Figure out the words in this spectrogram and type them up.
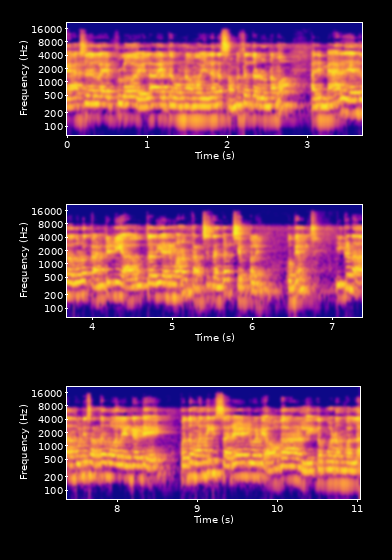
బ్యాచిలర్ లైఫ్లో ఎలా అయితే ఉన్నామో ఏదైనా సమస్యలతో ఉన్నామో అది మ్యారేజ్ అయిన తర్వాత కూడా కంటిన్యూ అవుతుంది అని మనం ఖచ్చితంగా చెప్పలేము. ఓకే? ఇక్కడ కొన్ని సందర్భాలు ఏంటంటే కొంతమందికి సరైనటువంటి అవగాహన లేకపోవడం వల్ల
